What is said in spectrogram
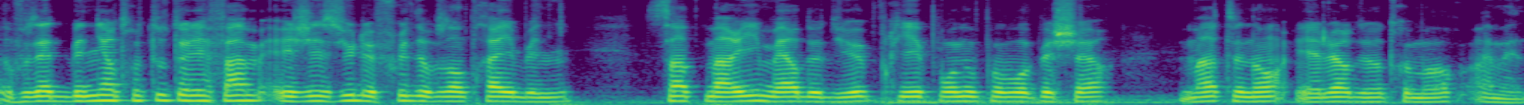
Vous êtes bénie entre toutes les femmes, et Jésus, le fruit de vos entrailles, est béni. Sainte Marie, Mère de Dieu, priez pour nous pauvres pécheurs, maintenant et à l'heure de notre mort. Amen.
